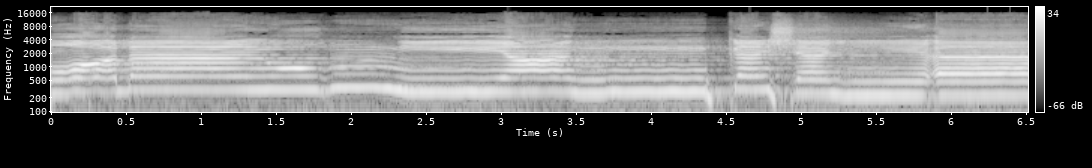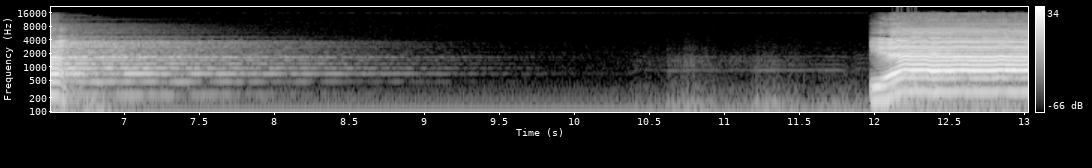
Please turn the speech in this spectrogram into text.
ولا يغني عنك شيئا. يا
